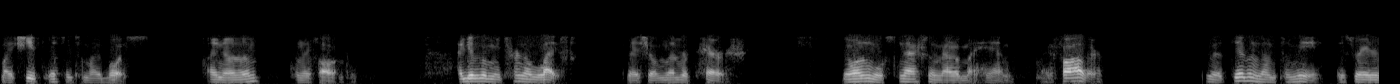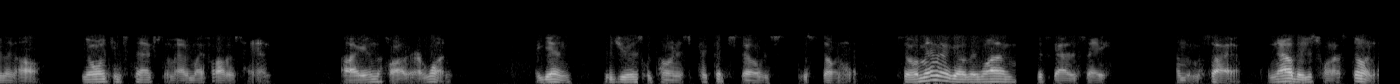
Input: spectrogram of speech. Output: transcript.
my sheep listen to my voice. I know them, and they follow me. I give them eternal life. They shall never perish. No one will snatch them out of my hand. My Father, who has given them to me, is greater than all. No one can snatch them out of my Father's hand. I and the Father are one. Again, the Jewish opponents picked up stones to stone him. So a minute ago, they wanted this guy to say, I'm the Messiah. And now they just want to stone him.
